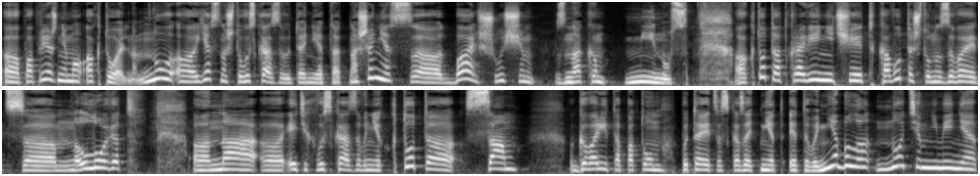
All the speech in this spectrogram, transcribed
э, по-прежнему актуально. Ну, э, ясно, что высказывают они это отношение с э, большущим знаком минус. Э, кто-то откровенничает, кого-то, что называется, ловят э, на этих высказываниях, кто-то сам говорит, а потом пытается сказать, нет, этого не было, но, тем не менее,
